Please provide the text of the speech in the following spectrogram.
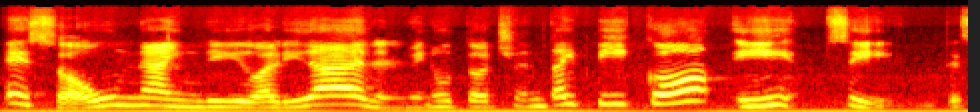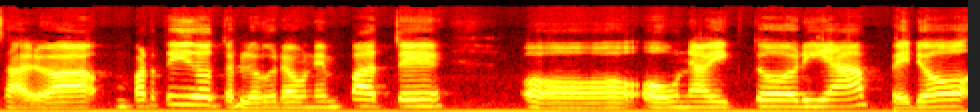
eso, una individualidad en el minuto ochenta y pico y sí, te salva un partido, te logra un empate o, una victoria, pero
